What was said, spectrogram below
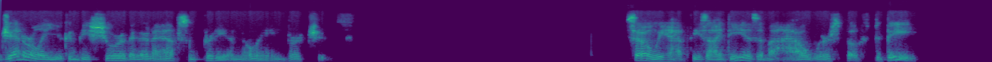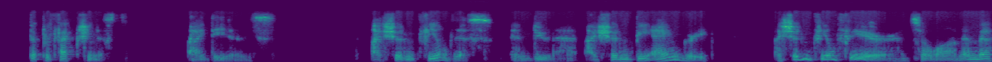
generally you can be sure they're going to have some pretty annoying virtues. So we have these ideas about how we're supposed to be the perfectionist ideas. I shouldn't feel this and do that. I shouldn't be angry. I shouldn't feel fear and so on. And the,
